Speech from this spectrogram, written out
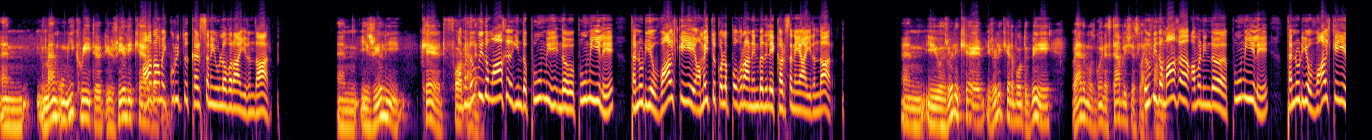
And the man whom He created, He really cared about ஆதாமை him. குறித்து கர்சனை உள்ளவராய் இருந்தார் and He really cared for அவன் Adam. எவ்விதமாக இந்த பூமி இந்த பூமியிலே தன்னுடைய வாழ்க்கையை அமைத்துக் கொள்ளப் போகிறான் என்பதிலே கர்சனையாயிருந்தார் And he was really cared, he really cared about the way Adam was going to establish his life. on earth. எவ்விதமாக அவன் இந்த பூமியிலே தன்னுடைய வாழ்க்கையை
